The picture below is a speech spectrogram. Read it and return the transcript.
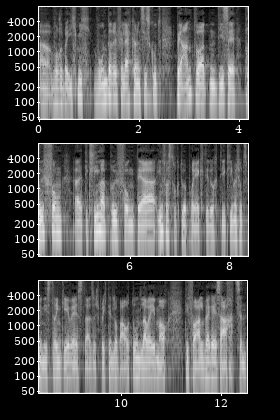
äh, worüber ich mich wundere. Vielleicht können Sie es gut beantworten. Diese Prüfung, äh, die Klimaprüfung der Infrastrukturprojekte durch die Klimaschutzministerin Gewessler, also sprich den Lobautunnel, aber eben auch die Vorarlberger S18.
